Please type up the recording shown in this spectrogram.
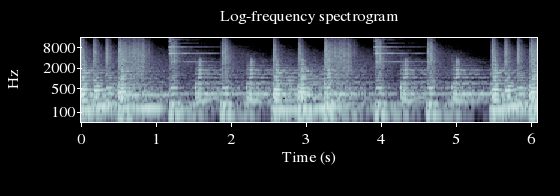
thank you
